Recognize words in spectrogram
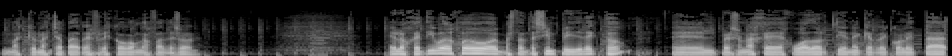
más que una chapa de refresco con gafas de sol. El objetivo del juego es bastante simple y directo. El personaje jugador tiene que recolectar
